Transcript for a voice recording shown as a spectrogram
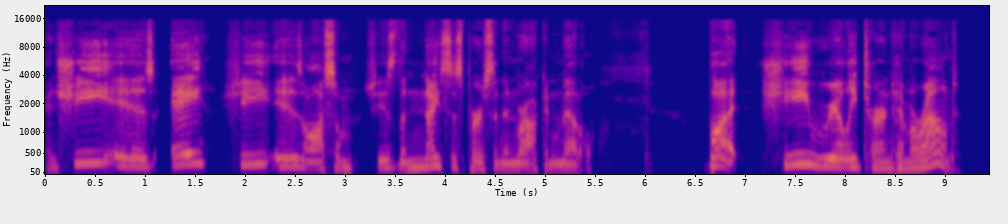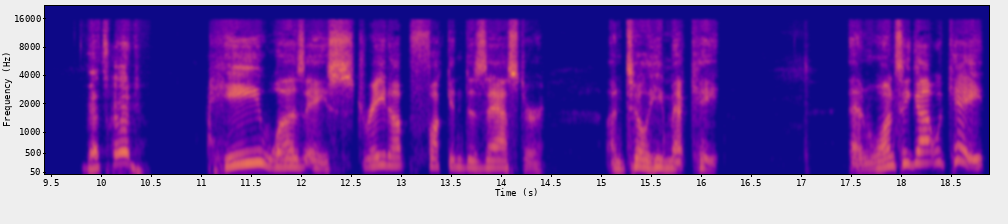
and she is a she is awesome. She is the nicest person in rock and metal but she really turned him around. That's good. He was a straight up fucking disaster until he met Kate. And once he got with Kate,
